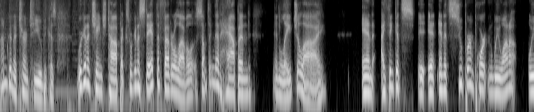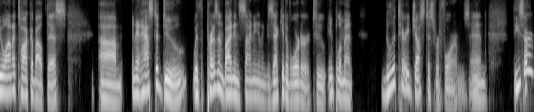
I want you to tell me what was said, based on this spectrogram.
I'm going to turn to you because we're going to change topics. We're going to stay at the federal level. Something that happened in late July, and I think it's it, and it's super important. We want to we want to talk about this, um, and it has to do with President Biden signing an executive order to implement military justice reforms, and these are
